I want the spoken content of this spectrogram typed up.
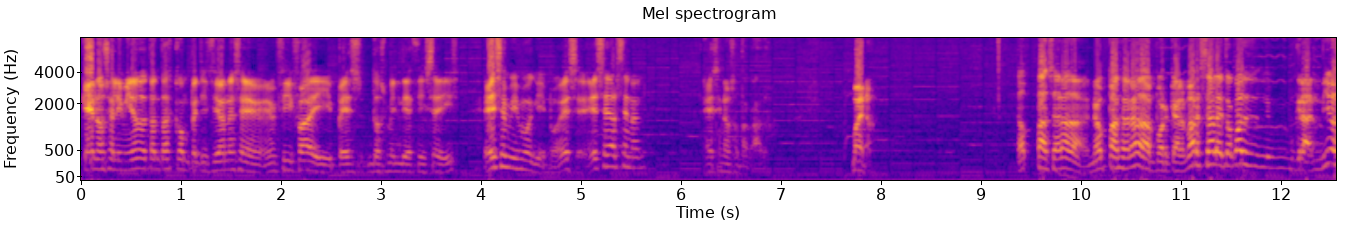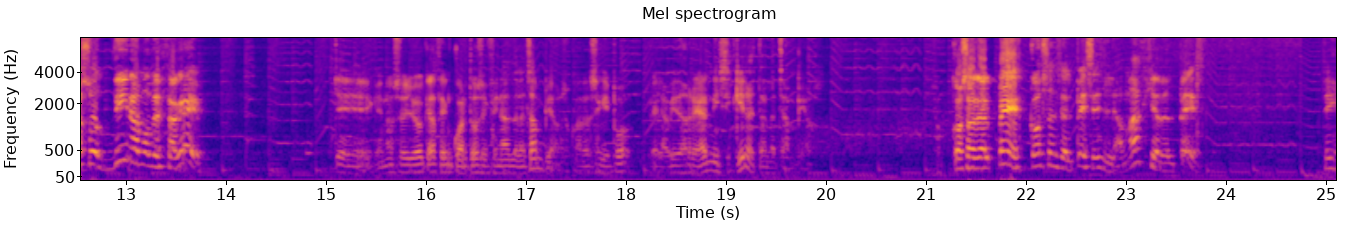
que nos eliminó de tantas competiciones en, FIFA y PES 2016. Ese mismo equipo, ese, ese Arsenal, ese nos ha tocado. Bueno, no pasa nada, no pasa nada, porque al Barça le tocó el grandioso Dinamo de Zagreb. Que, que no sé yo qué hace en cuartos de final de la Champions, cuando ese equipo en la vida real ni siquiera está en la Champions. Cosas del pez, cosas del pez, es la magia del pez. Sí,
